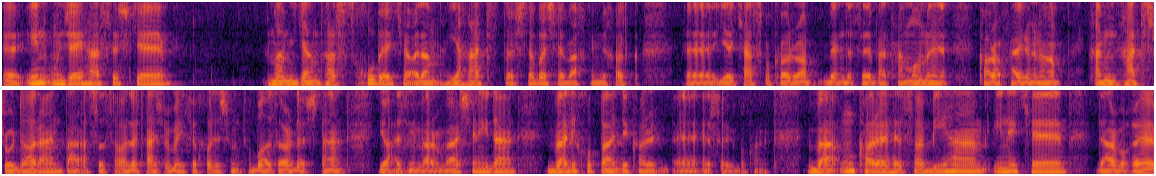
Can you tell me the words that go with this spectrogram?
این اونجایی هستش که من میگم پس خوبه که آدم یه حدس داشته باشه وقتی می‌خواد یه کسب و کار را بندازه و تمام کارآفرینان هم همین حدس رو دارن بر اساس حالا تجربه که خودشون تو بازار داشتن یا از این برون شنیدن ولی خب بعد یه کار حسابی بکنن. و اون کار حسابی هم اینه که در واقع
